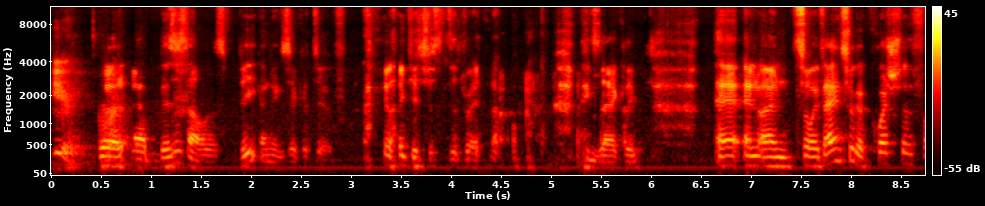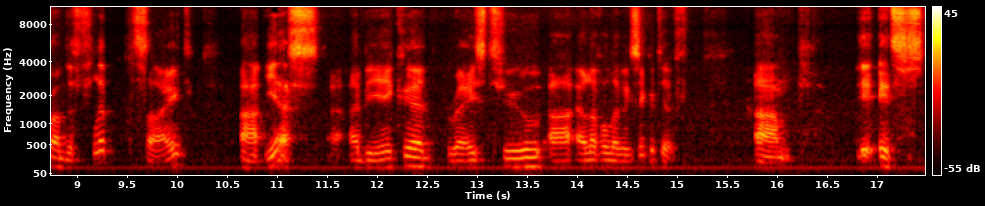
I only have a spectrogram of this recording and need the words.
Here, but a business analyst be an executive, like you just did right now, exactly. And, and, and so if I answer the question from the flip side, uh, yes, a BA could raise to uh, a level of executive. Um, it it's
